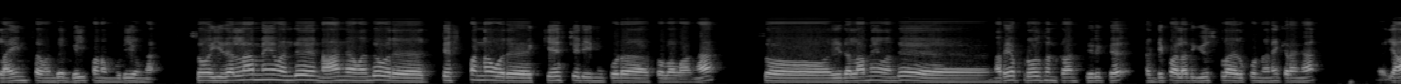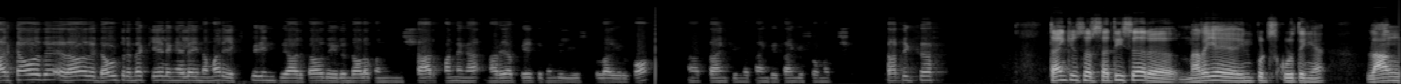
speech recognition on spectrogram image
கிளைண்ட்ஸை வந்து பில் பண்ண முடியுங்க. ஸோ இதெல்லாமே வந்து நாங்க வந்து ஒரு டெஸ்ட் பண்ண ஒரு கேஸ் ஸ்டடின்னு கூட சொல்லலாங்க ஸோ இதெல்லாமே வந்து நிறைய ப்ரோஸ் அண்ட் கான்ஸ் இருக்கு. கண்டிப்பா எல்லாத்துக்கும் யூஸ்ஃபுல்லா இருக்கும்னு நினைக்கிறேங்க. யாருக்காவது ஏதாவது டவுட் இருந்தா கேளுங்க. இல்ல இந்த மாதிரி எக்ஸ்பீரியன்ஸ் யாருக்காவது இருந்தாலும் கொஞ்சம் ஷேர் பண்ணுங்க. நிறைய பேத்துக்கு வந்து யூஸ்ஃபுல்லா இருக்கும். தேங்க்யூங்க thank you thank you so much Karthik sir thank you sir Sathish sir நிறைய இன்புட்ஸ் கொடுத்தீங்க. லாங்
